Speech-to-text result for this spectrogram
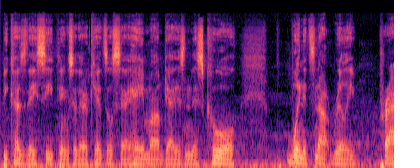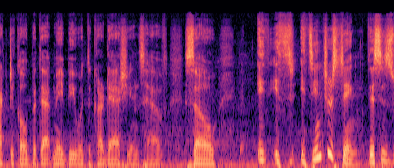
because they see things so their kids will say, "Hey, mom, dad, isn't this cool?" When it's not really practical, but that may be what the Kardashians have. So it, it's it's interesting. This is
